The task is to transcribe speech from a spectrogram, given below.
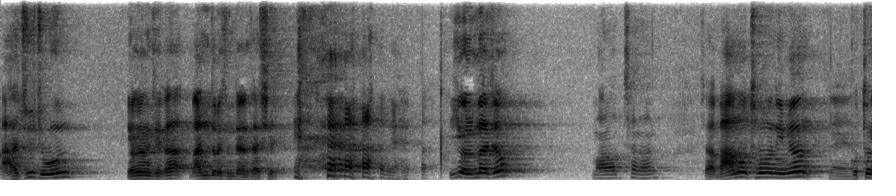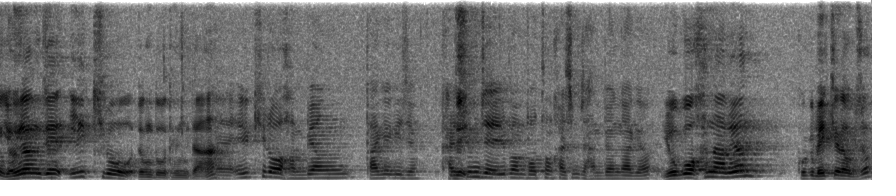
아주 좋은 영양제가 만들어진다는 사실 이게 얼마죠? 15,000원. 자 15,000원이면 네. 보통 영양제 1kg 정도 됩니다. 네, 1kg 한 병 가격이죠. 칼슘제 일반 보통 칼슘제 한 병 가격. 요거 하나면 거기 몇 개 나오죠?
